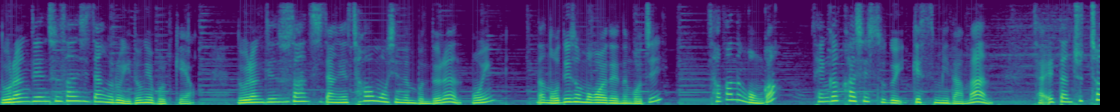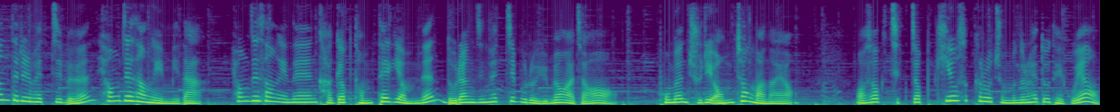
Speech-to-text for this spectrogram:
노량진 수산시장으로 이동해 볼게요. 노량진 수산시장에 처음 오시는 분들은 오잉? 난 어디서 먹어야 되는 거지? 사가는 건가? 생각하실 수도 있겠습니다만 자, 일단 추천드릴 횟집은 형제성의입니다. 형제성에는 가격 덤택이 없는 노량진 횟집으로 유명하죠. 보면 줄이 엄청 많아요. 와서 직접 키오스크로 주문을 해도 되고요.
